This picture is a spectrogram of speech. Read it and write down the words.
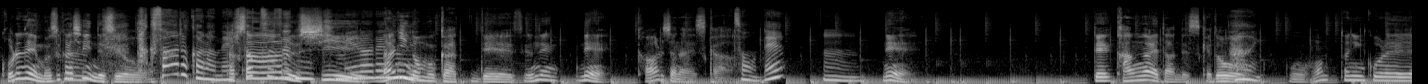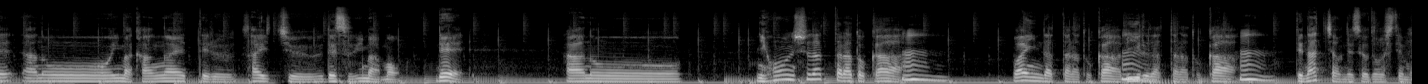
これね難しいんですよ、うん、たくさんあるからね。たくさんあるし何飲むかで全然ね変わるじゃないですか。そうね。うん。ねで考えたんですけど、はいもう本当にこれ、あのー、今考えてる最中です今も。であのー、日本酒だったらとか、うん、ワインだったらとかビールだったらとか、うん、ってなっちゃうんですよどうしても。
